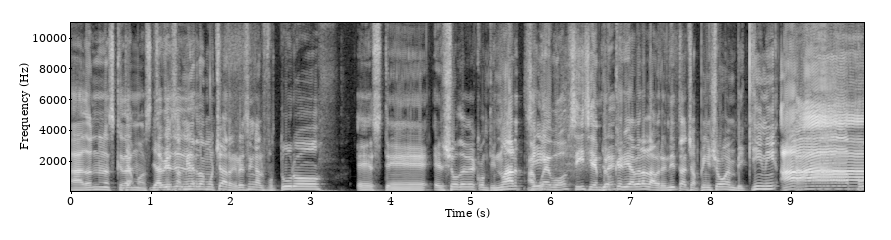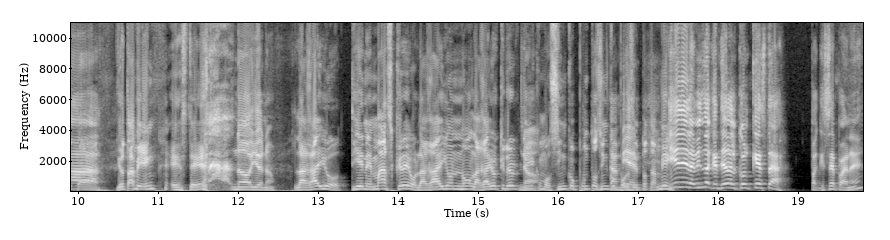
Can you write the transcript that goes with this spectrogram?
¿a dónde nos quedamos? Ya, ya vi esa mierda, mucha. Regresen al futuro. Este, el show debe continuar. A sí. huevo, sí, siempre. Yo quería ver a la Brendita Chapín Show en bikini. Ah, Ah. puta. Yo también. Este, No, yo no. la Gallo tiene más, creo. La Gallo no. La Gallo creo que No. tiene como 5.5% también. Tiene la misma cantidad de alcohol que esta. Para que sepan, ¿eh?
